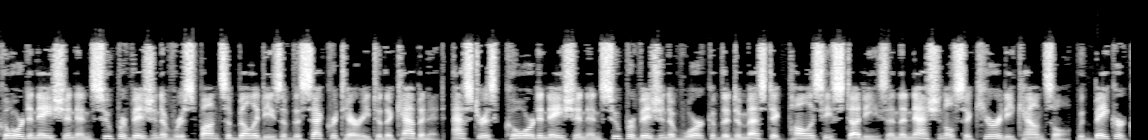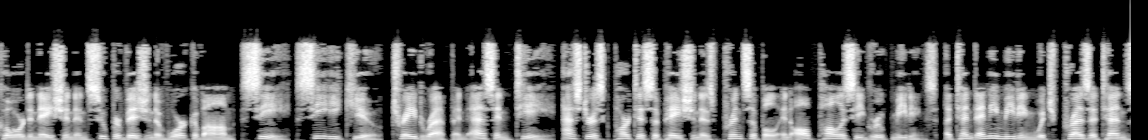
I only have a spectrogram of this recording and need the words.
coordination and supervision of responsibilities of the Secretary to the Cabinet, asterisk coordination and supervision of work of the Domestic Policy Studies and the National Security Council, with Baker coordination and supervision of work of OM, C, CE FEQ, Trade Rep and S&T, participation as principal in all policy group meetings, attend any meeting which Prez attends,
